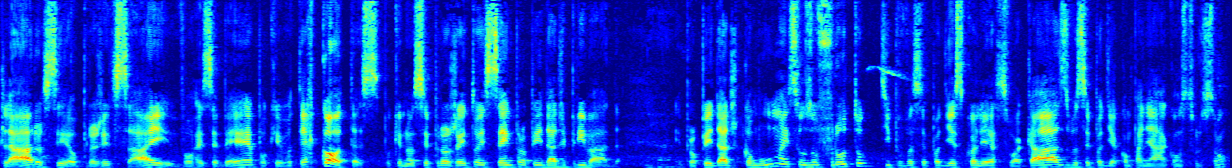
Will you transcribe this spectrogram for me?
Claro, se o projeto sai, vou receber porque vou ter cotas, porque nosso projeto é sem propriedade privada. Uhum. É propriedade comum, mas usufruto, tipo, você podia escolher a sua casa, você podia acompanhar a construção,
